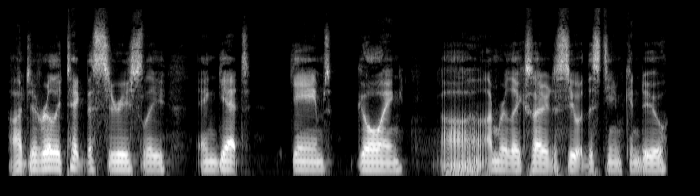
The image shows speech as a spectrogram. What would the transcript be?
uh, to really take this seriously and get games going. Uh, I'm really excited to see what this team can do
